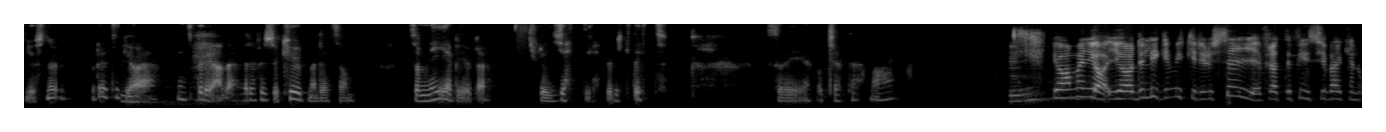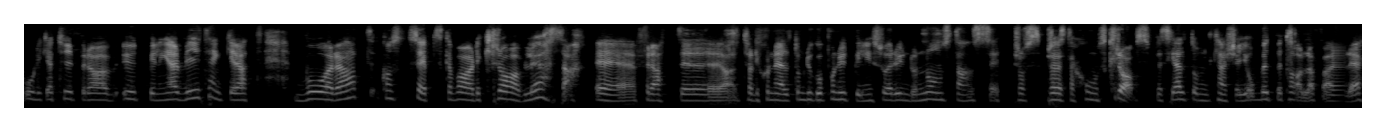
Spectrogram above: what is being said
just nu. Och Det tycker jag är inspirerande. Det finns så kul med det som, som ni erbjuder. Jag tror det är jätte, jätteviktigt. Så vi fortsätter. Aha. Mm. Ja, men ja, ja, det ligger mycket i det du säger för att det finns ju verkligen olika typer av utbildningar. Vi tänker att vårt koncept ska vara det kravlösa. Eh, för att eh, traditionellt om du går på en utbildning så är det ändå någonstans ett prestationskrav. Speciellt om kanske jobbet betalar för det.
